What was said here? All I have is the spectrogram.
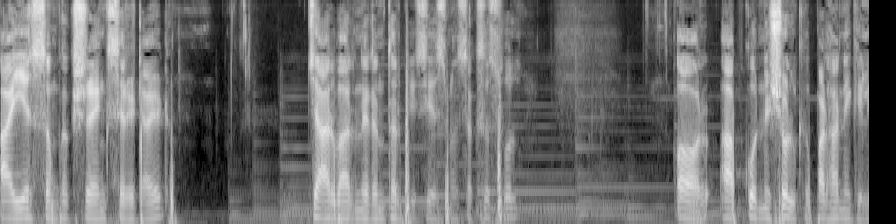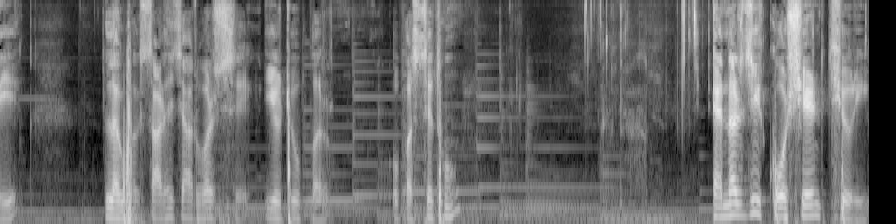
आई एस समकक्ष रैंक से रिटायर्ड। चार बार निरंतर पीसीएस में सक्सेसफुल और आपको निशुल्क पढ़ाने के लिए लगभग साढ़े चार वर्ष से यूट्यूब पर उपस्थित हूँ। एनर्जी कोशियंट थ्योरी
